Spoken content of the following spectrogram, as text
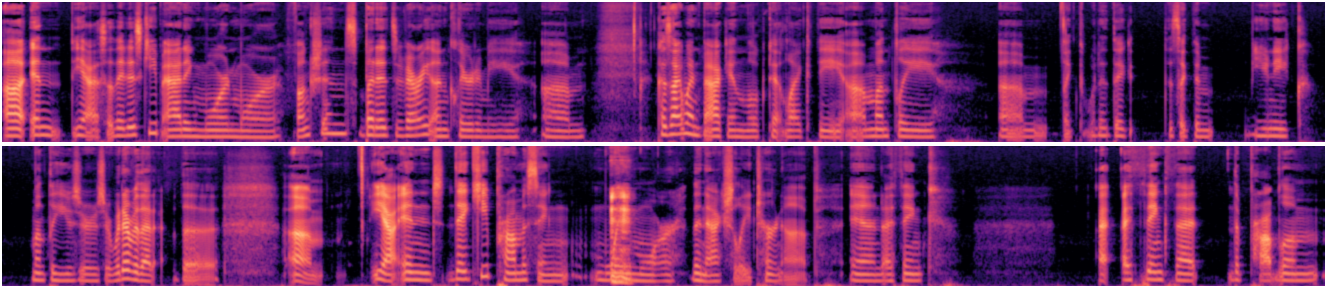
Uh, and yeah, so they just keep adding more and more functions, but it's very unclear to me. Um, because I went back and looked at like the uh, monthly, um, like what did they? It's like the unique monthly users or whatever that the um yeah and they keep promising way mm-hmm. more than actually turn up and i think I, I think that the problem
